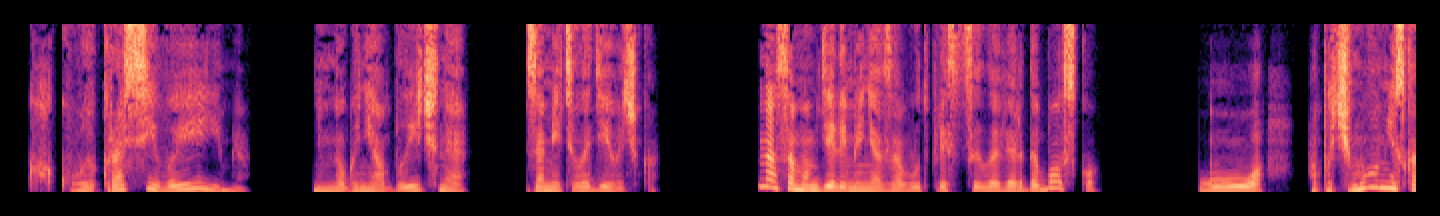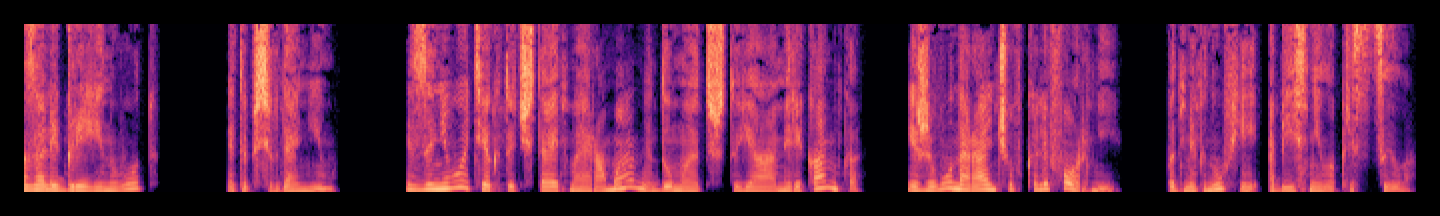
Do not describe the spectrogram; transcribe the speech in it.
«Какое красивое имя! Немного необычное», — заметила девочка. «На самом деле меня зовут Присцилла Вердебоско». «О, а почему вы мне сказали Гринвуд?» «Это псевдоним. Из-за него те, кто читает мои романы, думают, что я американка и живу на ранчо в Калифорнии, подмигнув ей, объяснила Присцилла.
